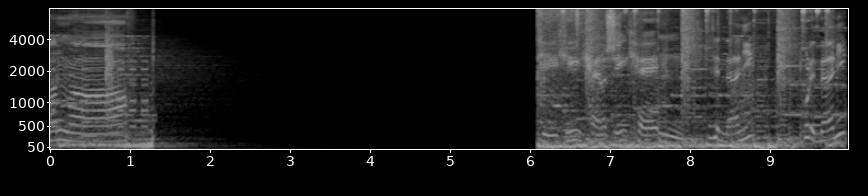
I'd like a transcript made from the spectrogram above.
ママヘイって何？これ何？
